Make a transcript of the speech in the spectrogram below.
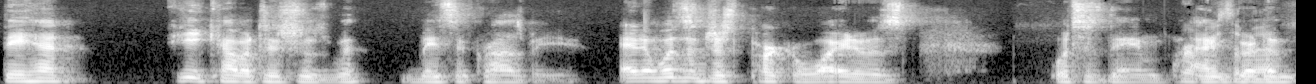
they had key competitions with Mason Crosby, and it wasn't just Parker White. It was what's his name? Gonna.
